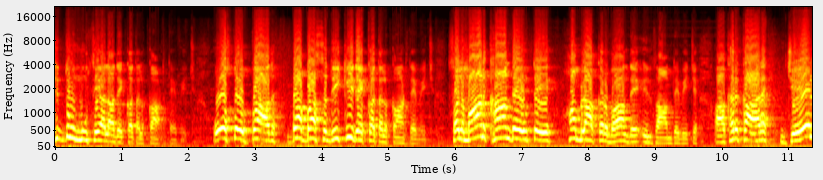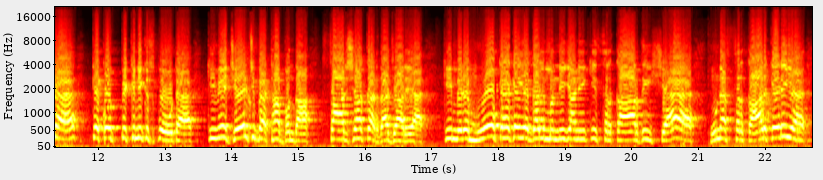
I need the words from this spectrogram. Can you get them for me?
ਸਿੱਧੂ ਮੂਸੇਵਾਲਾ ਦੇ ਕਤਲ ਕਤਲकांड ਦੇ ਵਿੱਚ। ਉਸ ਤੋਂ ਬਾਅਦ ਬਾਬਾ ਸਦੀਕੀ ਦੇ ਕਤਲ ਕਤਲकांड ਦੇ ਵਿੱਚ। ਸਲਮਾਨ ਖਾਨ ਦੇ ਉੱਤੇ ਹਮਲਾ ਕਰਵਾਉਣ ਦੇ ਇਲਜ਼ਾਮ ਦੇ ਵਿੱਚ। ਆਖਰਕਾਰ ਜੇਲ੍ਹ ਹੈ ਕਿ ਕੋਈ ਪਿਕਨਿਕ ਸਪੋਟ ਹੈ? ਕਿਵੇਂ ਜੇਲ੍ਹ 'ਚ ਬੈਠਾ ਬੰਦਾ ਸਾਜ਼ਿਸ਼ਾਂ ਘੜਦਾ ਜਾ ਰਿਹਾ ਹੈ? ਕਿ ਮੇਰੇ ਮੂੰਹੋਂ ਕਹਿ ਕੇ ਇਹ ਗੱਲ ਮੰਨੀ ਜਾਣੀ ਕਿ ਸਰਕਾਰ ਦੀ ਸ਼ਹਿ ਹੈ। ਹੁਣ ਇਹ ਸਰਕਾਰ ਕਿਹੜੀ ਹੈ?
